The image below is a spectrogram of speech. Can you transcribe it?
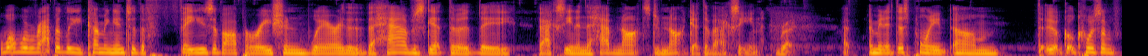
well, we're rapidly coming into the phase of operation where the, the haves get the, the vaccine and the have-nots do not get the vaccine. Right. I, I mean, at this point, um, of course, of,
